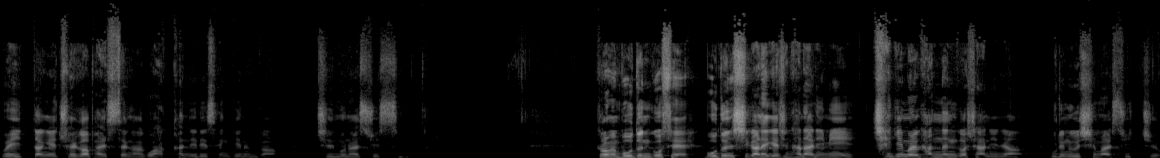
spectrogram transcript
왜 이 땅에 죄가 발생하고 악한 일이 생기는가 질문할 수 있습니다. 그러면 모든 곳에 모든 시간에 계신 하나님이 책임을 갖는 것이 아니냐 우리는 의심할 수 있죠.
